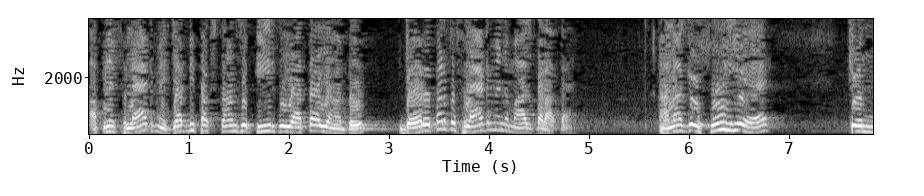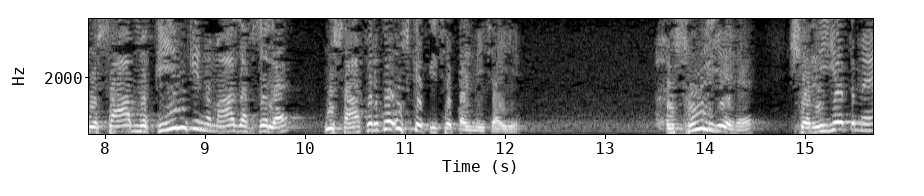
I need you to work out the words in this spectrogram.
اپنے فلیٹ میں جب بھی پاکستان سے پیر کوئی آتا ہے یہاں پہ دورے پر تو فلیٹ میں نماز پڑھاتا ہے۔ حالانکہ اصول یہ ہے کہ مقیم کی نماز افضل ہے، مسافر کو اس کے پیچھے پڑھنی چاہیے۔ اصول یہ ہے، شریعت میں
